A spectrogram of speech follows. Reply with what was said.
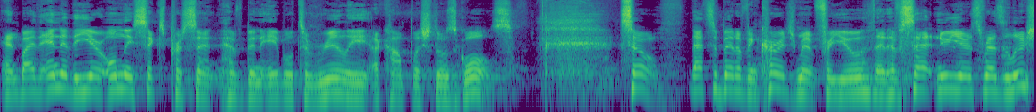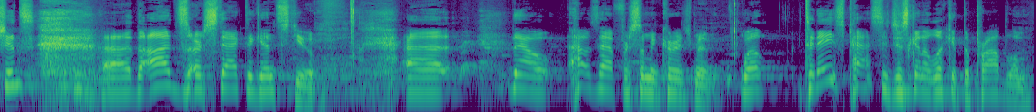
And by the end of the year, only 6% have been able to really accomplish those goals. So, that's a bit of encouragement for you that have set New Year's resolutions. Uh, the odds are stacked against you. Uh, now, how's that for some encouragement? Well, today's passage is going to look at the problem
